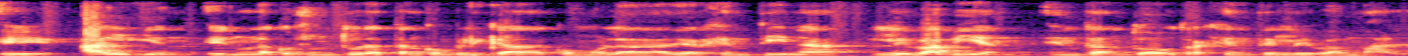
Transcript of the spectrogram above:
eh, alguien en una coyuntura tan complicada como la de Argentina le va bien en tanto a otra gente le va mal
